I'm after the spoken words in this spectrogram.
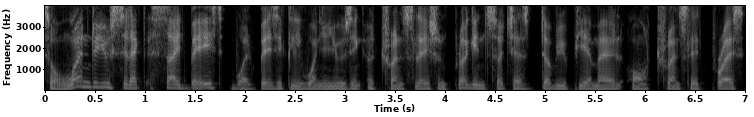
So when do you select site-based? Well, basically when you're using a translation plugin such as WPML or Translate Press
